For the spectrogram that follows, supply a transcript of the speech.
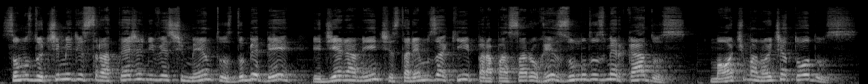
Somos do time de estratégia de investimentos do BB e diariamente estaremos aqui para passar o resumo dos mercados. Uma ótima noite a todos!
